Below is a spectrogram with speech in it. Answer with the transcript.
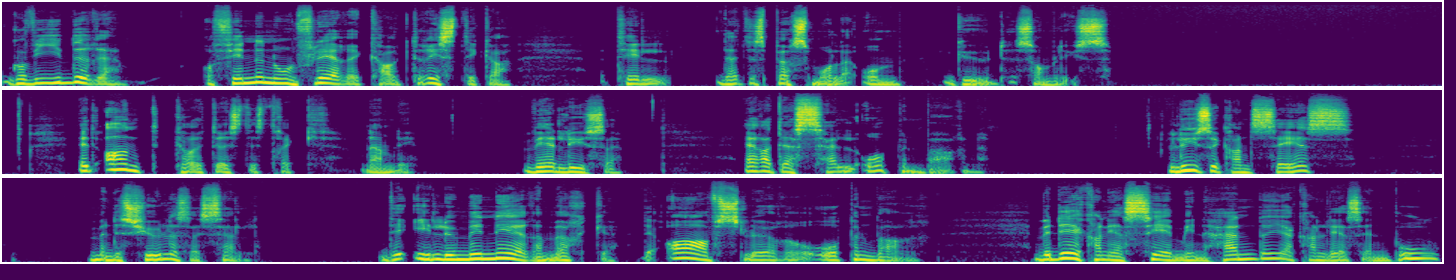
gå videre og finne noen flere karakteristika til dette spørsmålet om Gud som lys. Et annet karakteristisk trekk, nemlig, ved lyset, er at det er selvåpenbarende. Lyset kan ses, men det skjuler seg selv. Det illuminerer mørket, det avslører og åpenbarer. Ved det kan jeg se mine hender, jeg kan lese en bok,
